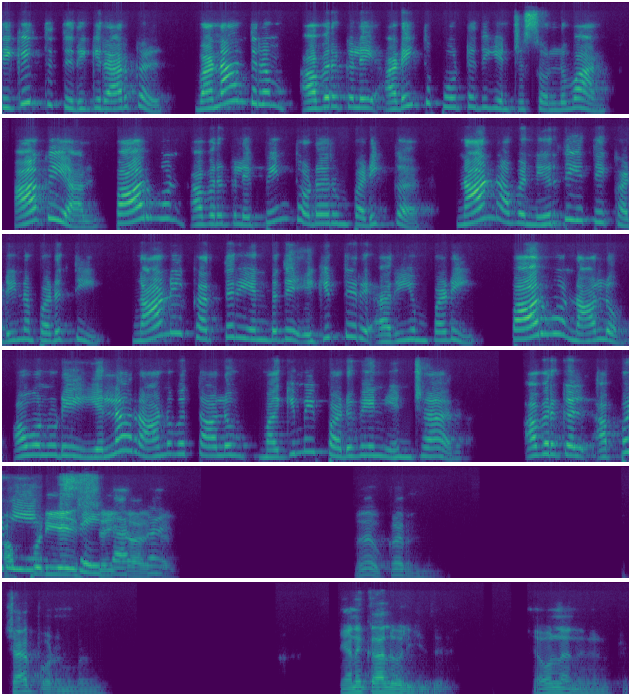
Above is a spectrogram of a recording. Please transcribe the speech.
திகைத்து திரிகிறார்கள் வனாந்திரம் அவர்களை அடைத்து போட்டது என்று சொல்லுவான். ஆகையால் பார்வோன் அவர்களை பின்தொடரும் படிக்க நான் அவன் இருதயத்தை கடினப்படுத்தி நானே கர்த்தர் என்பதை எகிப்தரை அறியும்படி பார்வோனாலும் அவனுடைய எல்லா இராணுவத்தாலும் மகிமைப்படுவேன் என்றார். அவர்கள் அப்படியே செய்தார்கள். உட்காருங்க. போடுங்க. எனக்கு கால் வலிக்குது. எவ்வளோ நேரம் எனக்கு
